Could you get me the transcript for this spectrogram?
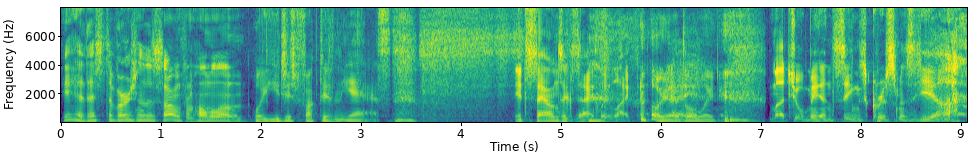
Yeah, that's the version of the song from Home Alone. Well, you just fucked it in the ass. It sounds exactly like that. Oh yeah, okay? totally. Macho Man sings Christmas. Yeah.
